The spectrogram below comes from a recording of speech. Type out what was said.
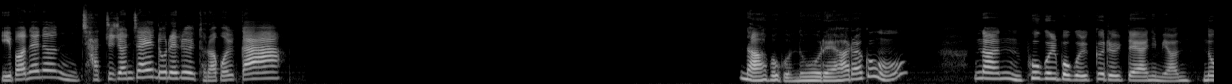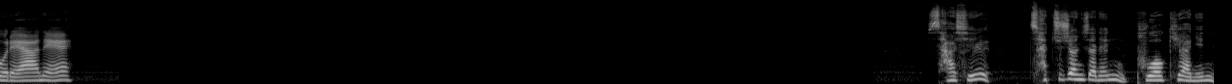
이번에는 자주전자의 노래를 들어볼까? 나보고 노래하라고? 난 보글보글 끓을 때 아니면 노래 안 해. 사실 자주전자는 부엌이 아닌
